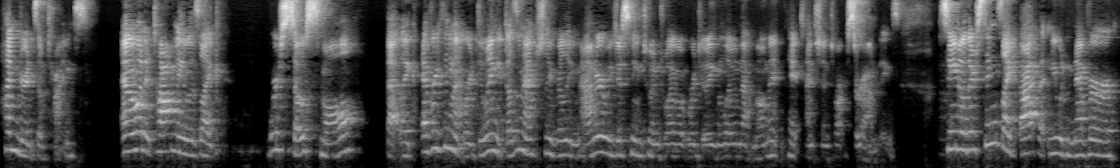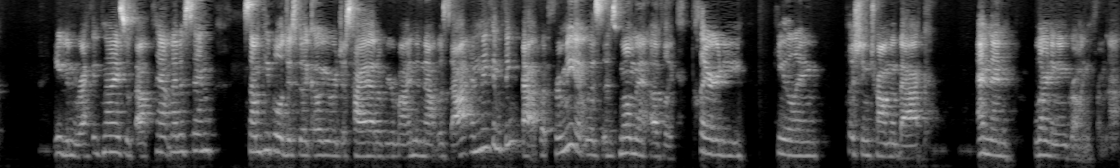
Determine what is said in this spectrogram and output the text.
hundreds of times. And what it taught me was like, we're so small that like everything that we're doing, it doesn't actually really matter. We just need to enjoy what we're doing and live in that moment and pay attention to our surroundings. So, you know, there's things like that that you would never even recognize without plant medicine some people just be like, oh, you were just high out of your mind and that was that. And they can think that. But for me, it was this moment of like clarity, healing, pushing trauma back, and then learning and growing from that.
